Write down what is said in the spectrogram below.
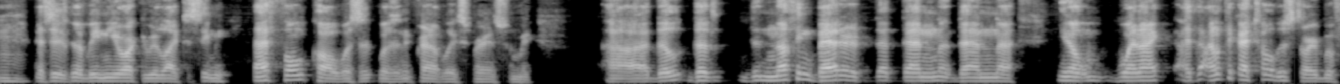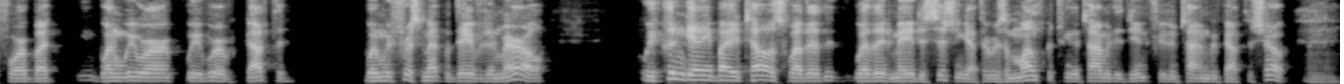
Mhm. and said he's going to be in New York. He would like to see me. That phone call was was an incredible experience for me. Uh, the, the the nothing better than than uh, you know when I, I I don't think I told this story before, but when we were we were got the when we first met with David and Merrill, we couldn't get anybody to tell us whether whether they'd made a decision yet. There was a month between the time we did the interview and the time we got the show. Mhm.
